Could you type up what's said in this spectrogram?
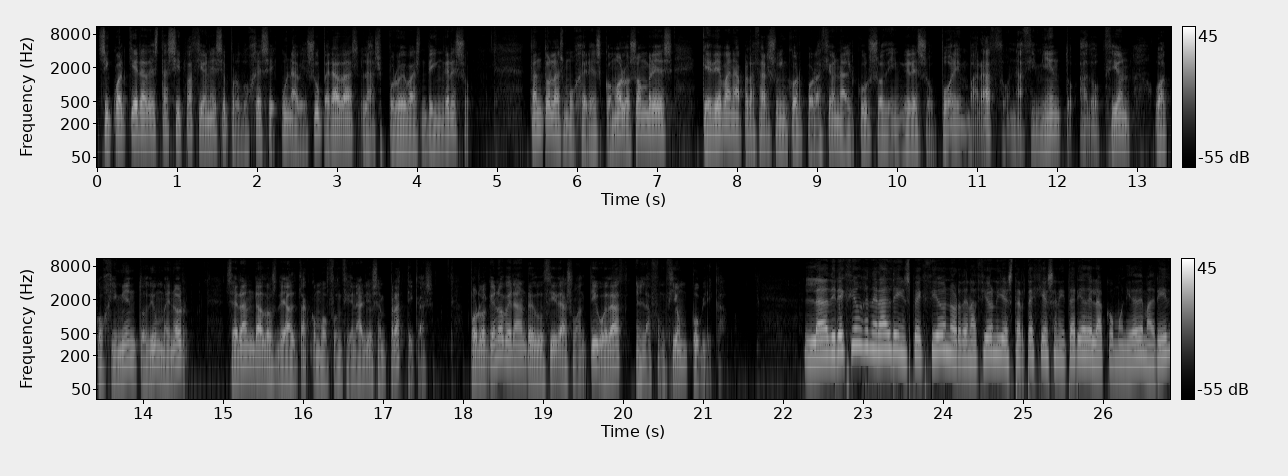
si cualquiera de estas situaciones se produjese una vez superadas las pruebas de ingreso. Tanto las mujeres como los hombres que deban aplazar su incorporación al curso de ingreso por embarazo, nacimiento, adopción o acogimiento de un menor serán dados de alta como funcionarios en prácticas, por lo que no verán reducida su antigüedad en la función pública. La Dirección General de Inspección, Ordenación y Estrategia Sanitaria de la Comunidad de Madrid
